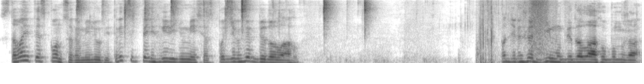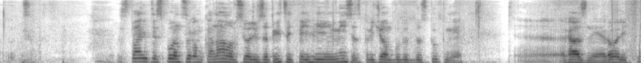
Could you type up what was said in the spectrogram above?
Ставайте спонсорами, люди. 35 гривень в місяць. Поддержи бідолагу. Поддержи Диму бідолагу бомжа. Станьте спонсором канала всего лишь за 35 гривен в месяц, причем будут доступны э, разные ролики.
